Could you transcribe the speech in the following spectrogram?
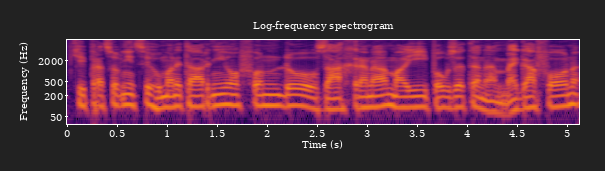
Ti pracovníci humanitárního fondu záchrana mají pouze ten megafon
